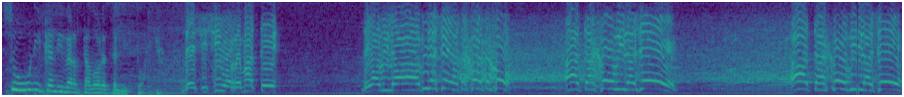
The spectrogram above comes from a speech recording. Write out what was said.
su única Libertadores en la historia. Decisivo remate de Ávila. Vilallé, atajó, atajó. Atajó Vilallé. Atajó Vilallé.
